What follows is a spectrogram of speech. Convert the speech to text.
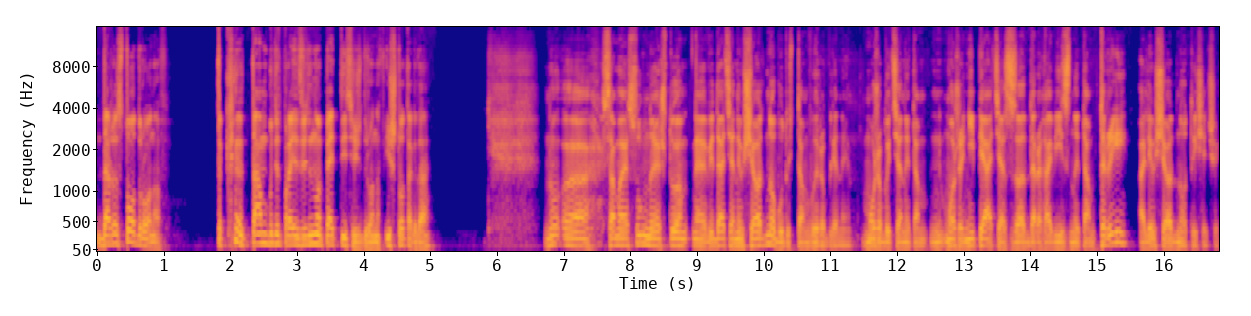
даже 100 дронов. Так там будет произведено 5000 дронов. И что тогда? Ну э, самое сумное что э, відаць яны ўсё одно будуць там выраблены. Можа быть яны там можа не 5 а з-за дарагавізны там 3 але ўсё одно тысячи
